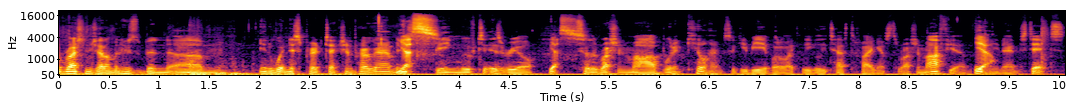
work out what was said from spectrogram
Russian gentleman who's been um, in witness protection program is Yes. being moved to Israel Yes. so the Russian mob wouldn't kill him, so he'd be able to like legally testify against the Russian mafia Yeah. in the United States.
